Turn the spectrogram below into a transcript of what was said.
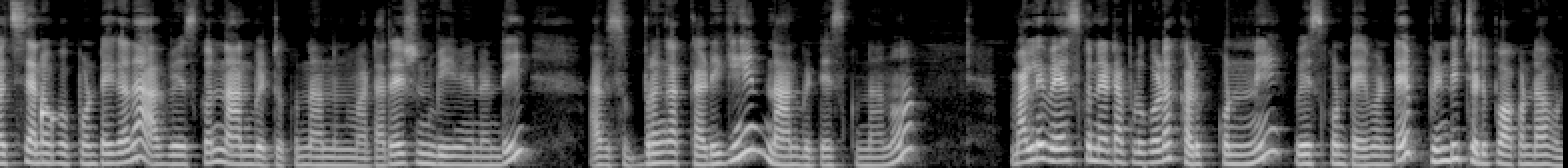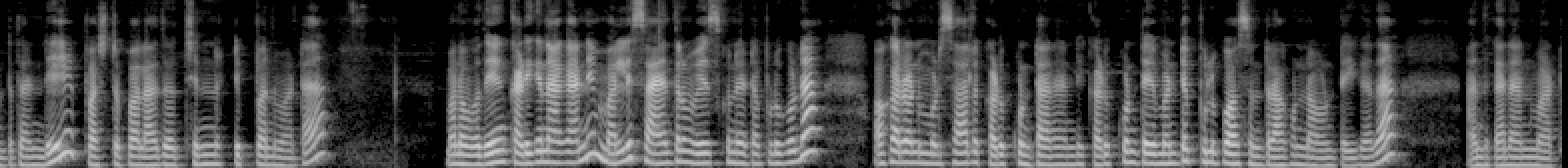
పచ్చి శనగపప్పు ఉంటాయి కదా అవి వేసుకొని నానబెట్టుకున్నాను అనమాట రేషన్ బియ్యమేనండి. అవి శుభ్రంగా కడిగి నానబెట్టేసుకున్నాను. మళ్ళీ వేసుకునేటప్పుడు కూడా కడుక్కొని వేసుకుంటే ఏమంటే పిండి చెడిపోకుండా ఉంటుందండి. ఫస్ట్ ఆఫ్ ఆల్ అది ఒక చిన్న టిప్ అనమాట మనం ఉదయం కడిగినా కానీ మళ్ళీ సాయంత్రం వేసుకునేటప్పుడు కూడా ఒక రెండు మూడు సార్లు కడుక్కుంటానండి. కడుక్కుంటే ఏమంటే పులిపాసన రాకుండా ఉంటాయి కదా అందుకని అనమాట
